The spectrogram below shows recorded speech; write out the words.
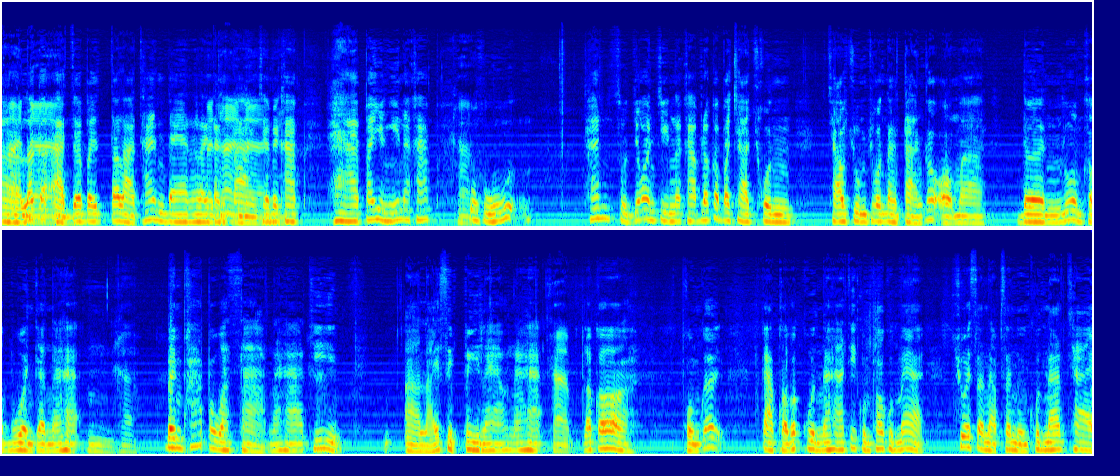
อ่าท่าแดงแล้วก็อาจจะไปตลาดท่านแดงอะไรไปท่าต่างแดงๆ ใช่ไหมครับแห่ไปอย่างนี้นะครับครับ โอ้โหท่านสุดยอดจริงนะครับ แล้วก็ประชาชนชาวชุมชนต่างๆ ก็ออกมาเดินร่วมขบวนกันนะฮะอืมครับเป็นภาพประวัติศาสตร์นะฮะที่อ่าหลายสิบปีแล้วนะฮะ ครับ แล้วก็ผมก็กราบขอบพระคุณนะฮะที่คุณพ่อคุณแม่ช่วยสนับสนุนคุณน้าชาย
